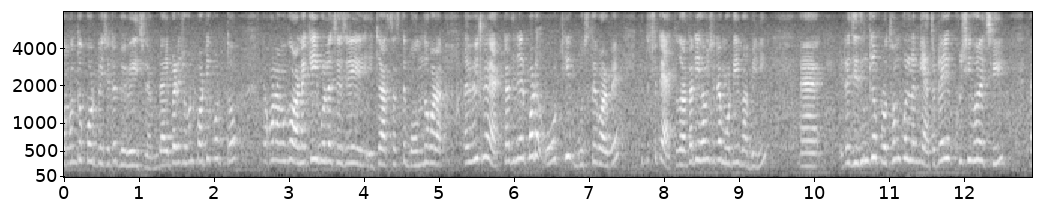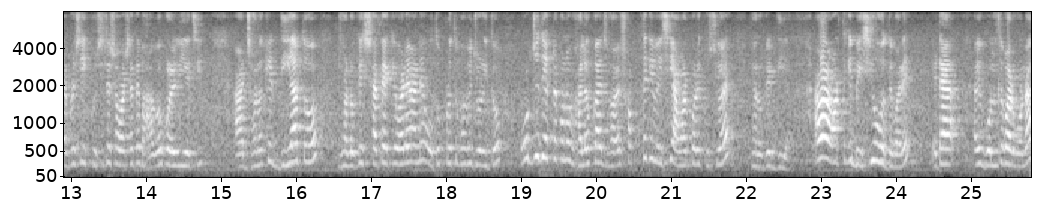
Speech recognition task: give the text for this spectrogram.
তখন তো করবে, সেটা ভেবেইছিলাম ডাইপারে যখন পটি করতো, তখন আমাকে অনেকেই বলেছে যে, এটা আস্তে আস্তে বন্ধ করা। আমি ভেবেছিলাম একটা দিনের পরে ও ঠিক বুঝতে পারবে, কিন্তু সেটা এত তাড়াতাড়ি হবে সেটা মোটেই ভাবিনি। এটা যেদিনকে প্রথম করলাম, আমি এতটাই খুশি হয়েছি তারপরে সেই খুশিটা সবার সাথে ভাগও করে নিয়েছি। আর ঝনকের দিয়া তো ঝনকের সাথে একেবারে মানে ওতপ্রোতভাবে জড়িত। ওর যদি একটা কোনো ভালো কাজ হয় সব থেকে বেশি আমার পরে খুশি হয় ঝনকের দিয়া। আবার আমার থেকে বেশিও হতে পারে, এটা আমি বলতে পারব না।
